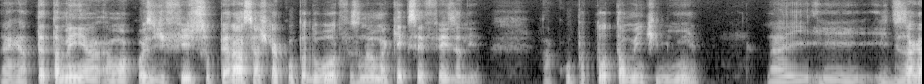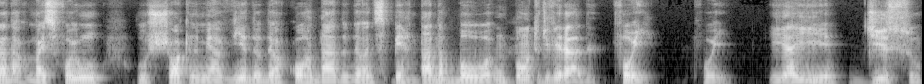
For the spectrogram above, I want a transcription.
né, até também é, é uma coisa difícil de superar, você acha que é a culpa do outro, você, não, mas o que, que você fez ali? A culpa totalmente minha, né, e, e, e desagradável, mas foi um, um choque na minha vida, eu dei uma acordada, eu dei uma despertada um, boa. Um ponto de virada. Foi, foi. E aí, aí disso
